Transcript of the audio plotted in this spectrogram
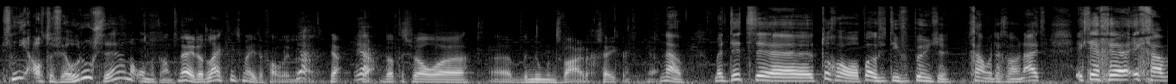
is niet al te veel roest hè, aan de onderkant. Nee, dat lijkt iets mee te vallen inderdaad. Ja, ja. Ja. dat is wel eh, benoemenswaardig, zeker. Ja. Nou, met dit eh, toch wel positieve puntje gaan we er gewoon uit. Ik zeg, ik ga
